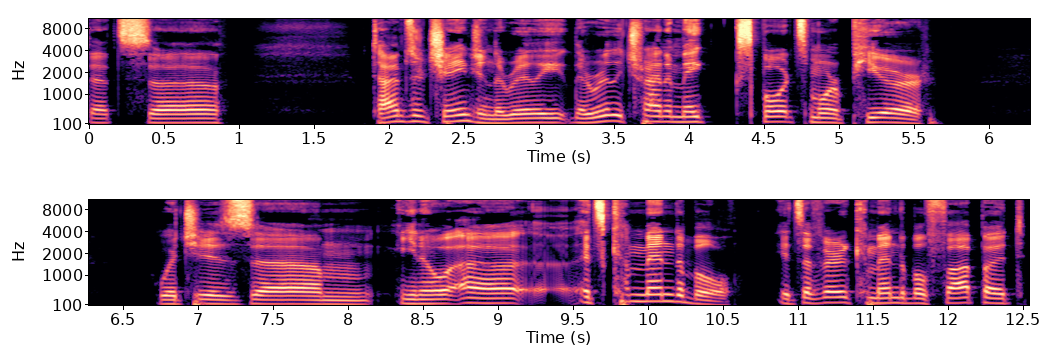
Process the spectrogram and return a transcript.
that's uh, times are changing. They're really they're really trying to make sports more pure which is um, you know uh, it's commendable. It's a very commendable thought, but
